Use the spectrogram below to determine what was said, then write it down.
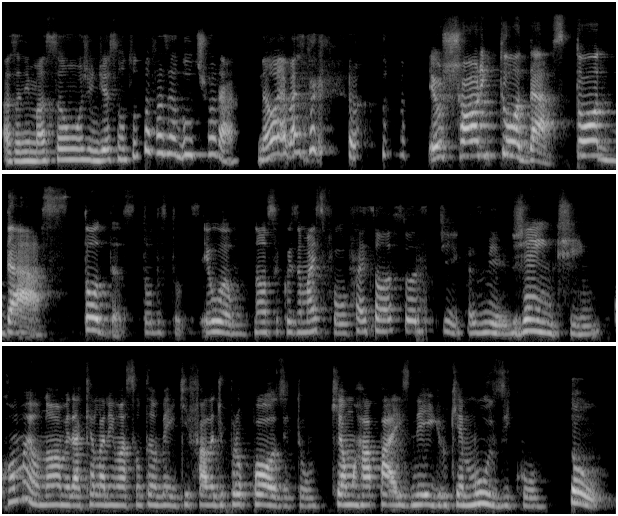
As animações hoje em dia são tudo para fazer adulto chorar. Não é mais para criança. Eu choro em todas, todas, todas, todas, todas. Eu amo. Nossa, coisa mais fofa. Quais são as suas dicas, Mirna? Gente, como é o nome daquela animação também que fala de propósito, que é um rapaz negro que é músico? Sou.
